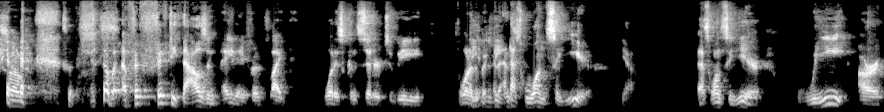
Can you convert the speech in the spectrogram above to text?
so no, but a fifty thousand payday for like what is considered to be one of the, the and that's once a year. Yeah, that's once a year. We are.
